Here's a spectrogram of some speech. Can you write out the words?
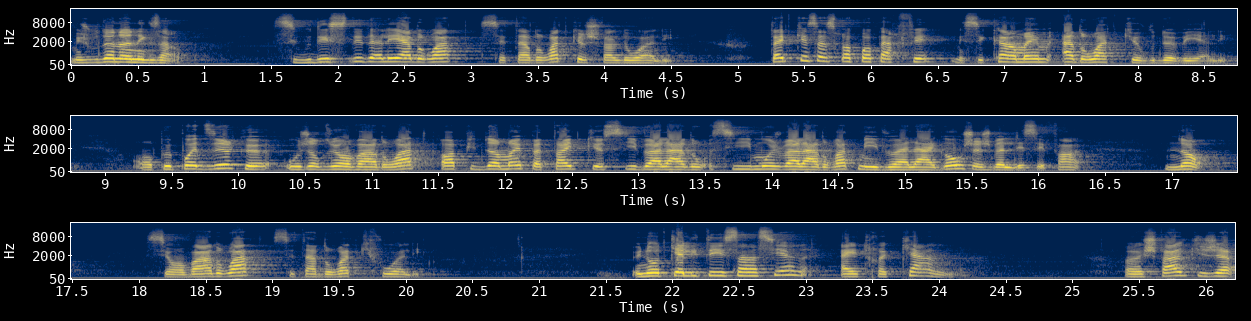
Mais je vous donne un exemple. Si vous décidez d'aller à droite, c'est à droite que le cheval doit aller. Peut-être que ça ne sera pas parfait, mais c'est quand même à droite que vous devez aller. On peut pas dire qu'aujourd'hui on va à droite, ah, puis demain peut-être que s'il veut aller à si moi je vais aller à droite, mais il veut aller à gauche, je vais le laisser faire. Non. Si on va à droite, c'est à droite qu'il faut aller. Une autre qualité essentielle, être calme. Un cheval, qui gère,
